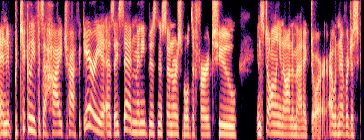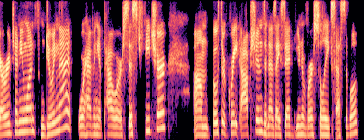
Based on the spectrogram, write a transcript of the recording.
and it, particularly if it's a high traffic area, as I said, many business owners will defer to installing an automatic door. I would never discourage anyone from doing that or having a power assist feature. Um, both are great options. And as I said, universally accessible.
